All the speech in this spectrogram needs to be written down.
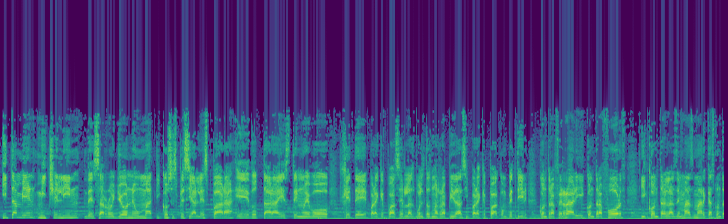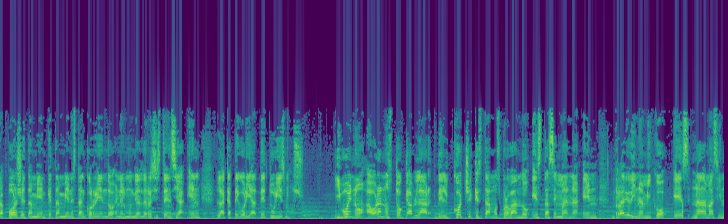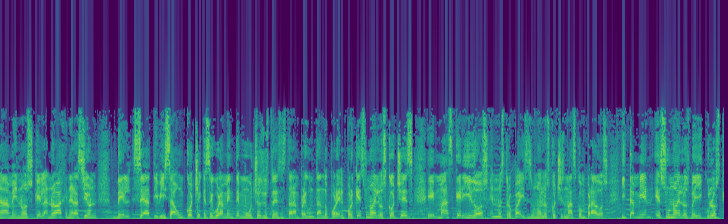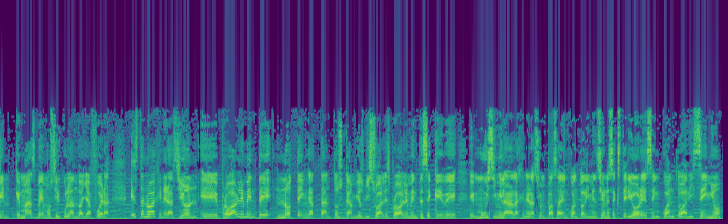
y también Michelin desarrolló neumáticos especiales para eh, dotar a este nuevo GTE para que pueda hacer las vueltas más rápidas y para que pueda competir contra Ferrari, contra Ford y contra las demás marcas, contra Porsche también, que también están corriendo en el Mundial de Resistencia en la categoría de turismos. Y bueno, ahora nos toca hablar del coche que estamos probando esta semana en Radio Dinámico. Es nada más y nada menos que la nueva generación del Seat Ibiza, un coche que seguramente muchos de ustedes estarán preguntando por él, porque es uno de los coches eh, más queridos en nuestro país, es uno de los coches más comprados y también es uno de los vehículos que, que más vemos circulando allá afuera. Esta nueva generación eh, probablemente no tenga tantos cambios visuales probablemente se quede eh, muy similar a la generación pasada en cuanto a dimensiones exteriores, en cuanto a diseño,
